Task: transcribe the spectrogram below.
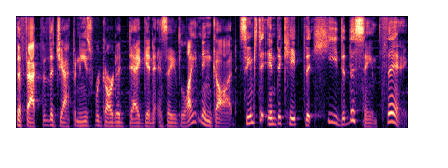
The fact that the Japanese regarded Dagon as a lightning god seems to indicate that he did the same thing.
